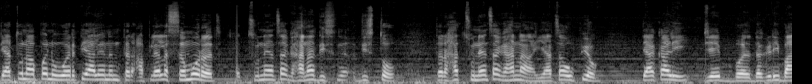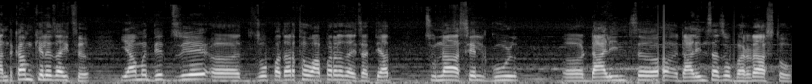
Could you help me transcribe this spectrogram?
त्यातून आपण वरती आल्यानंतर आपल्याला समोरच चुन्याचा घाणा दिस दिसतो. तर हा चुन्याचा घाणा याचा उपयोग त्या काळी जे ब दगडी बांधकाम केलं जायचं यामध्ये जे जो पदार्थ वापरला जायचा त्यात चुना असेल गूळ डाळींचं डाळींचा जो भरडा असतो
